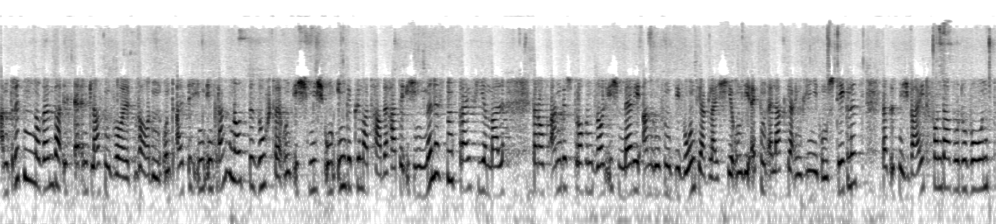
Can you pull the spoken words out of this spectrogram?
Am 3. November ist er entlassen worden und als ich ihn im Krankenhaus besuchte und ich mich um ihn gekümmert habe, hatte ich ihn mindestens drei, vier Mal darauf angesprochen, soll ich Mary anrufen, sie wohnt ja gleich hier um die Ecken, er lag ja im Klinikum Steglitz, das ist nicht weit von da, wo du wohnst.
